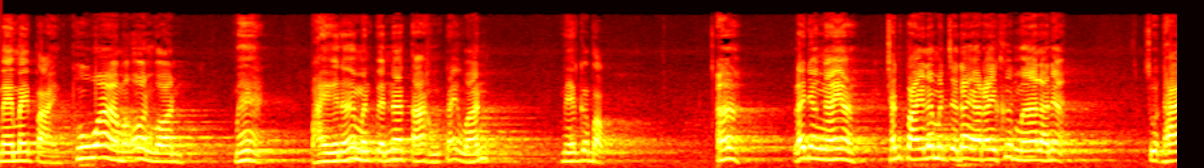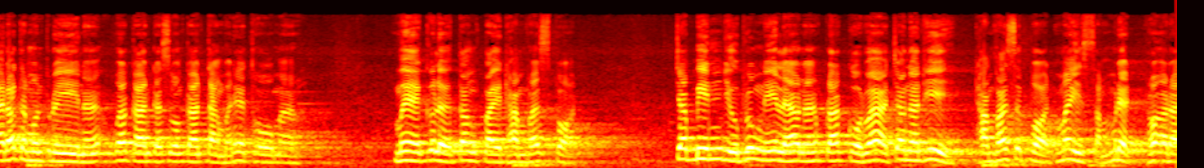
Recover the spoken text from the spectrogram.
แม่ไม่ไปผู้ว่ามาอ้อนวอน แม่ไปนะมันเป็นหน้าตาของไต้หวัน แม่ก็บอกอะแล้วยังไงอะฉันไปแล้วมันจะได้อะไรขึ้นมาล่ะเนี่ย สุดท้ายรัฐมนตรีนะว่าการกระทรวงการต่างประเทศโทรมา แม่ก็เลยต้องไปทำพาสปอร์ต จะบินอยู่พรุ่งนี้แล้วนะ ปรากฏว่าเจ้าหน้าที่ทำพาสปอร์ตไม่สำเร็จ เพราะอะไร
